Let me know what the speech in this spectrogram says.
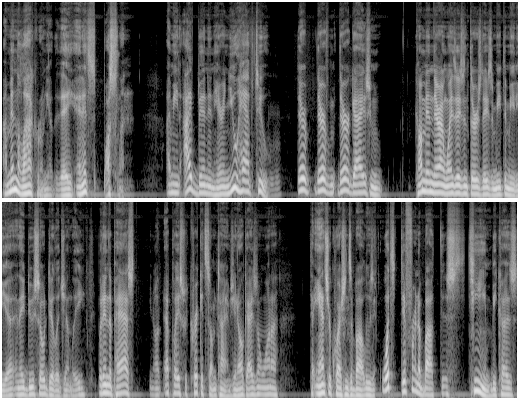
I'm in the locker room the other day, and it's bustling. I mean, I've been in here, and you have too. There, there, there are guys who come in there on Wednesdays and Thursdays and meet the media, and they do so diligently. But in the past, you know, that place was crickets sometimes. You know, guys don't want to to answer questions about losing. What's different about this team because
